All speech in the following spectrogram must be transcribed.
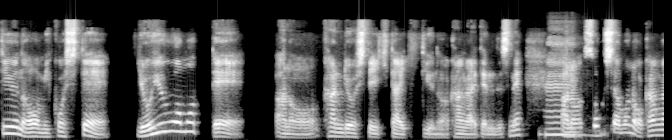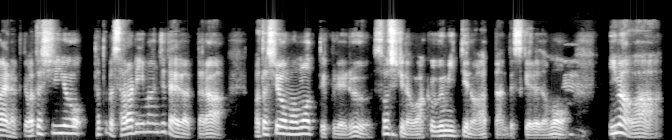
ていうのを見越して、余裕を持って、あの、完了していきたいっていうのは考えてるんですね。ああの、そうしたものを考えなくて、私を、例えばサラリーマン時代だったら、私を守ってくれる組織の枠組みっていうのはあったんですけれども、今は、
